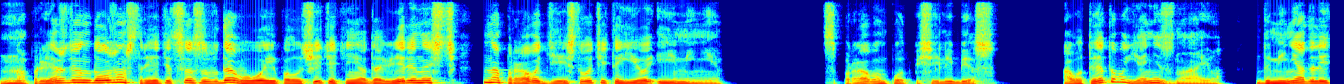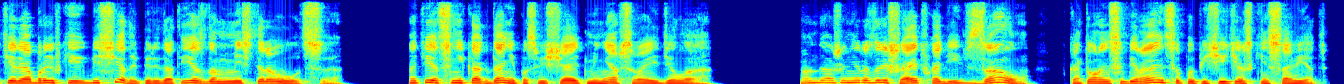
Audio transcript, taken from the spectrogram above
Но прежде он должен встретиться с вдовой и получить от нее доверенность на право действовать от ее имени. С правом подписи или без? А вот этого я не знаю. До меня долетели обрывки их беседы перед отъездом мистера Вудса. Отец никогда не посвящает меня в свои дела. Он даже не разрешает входить в залу, в которой собирается попечительский совет.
